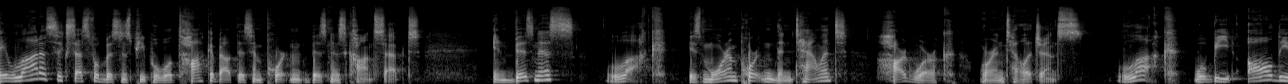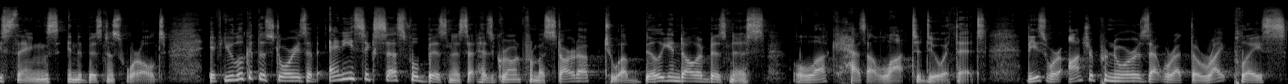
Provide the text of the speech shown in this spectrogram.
A lot of successful business people will talk about this important business concept. In business, luck is more important than talent, hard work, or intelligence. Luck will beat all these things in the business world. If you look at the stories of any successful business that has grown from a startup to a billion dollar business, luck has a lot to do with it. These were entrepreneurs that were at the right place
